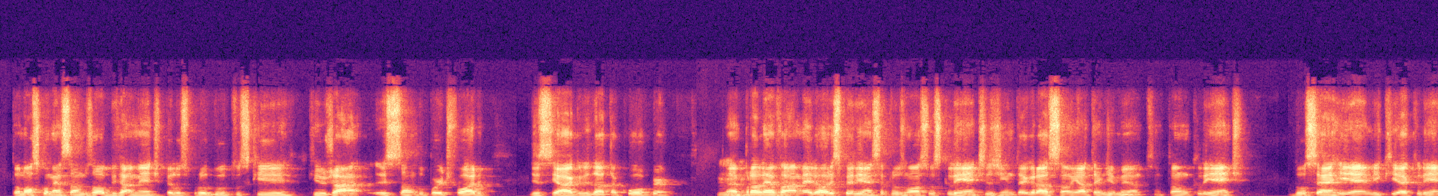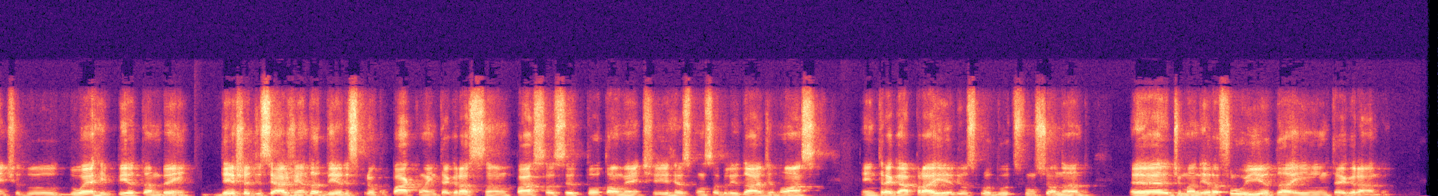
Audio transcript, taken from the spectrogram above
Então, nós começamos, obviamente, pelos produtos que, que já são do portfólio de Ciagri Data Cooper, né, uhum. né, para levar a melhor experiência para os nossos clientes de integração e atendimento. Então, o cliente do CRM, que é cliente do, do RP também, deixa de ser a agenda deles se preocupar com a integração, passa a ser totalmente responsabilidade nossa entregar para ele os produtos funcionando é, de maneira fluida e integrada.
